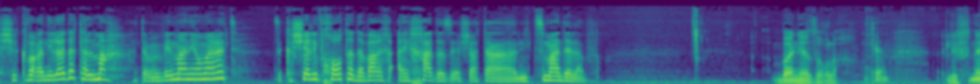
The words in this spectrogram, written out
שכבר אני לא יודעת על מה, אתה מבין מה אני אומרת? זה קשה לבחור את הדבר האחד הזה שאתה נצמד אליו. בוא אני אעזור לך. כן. לפני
